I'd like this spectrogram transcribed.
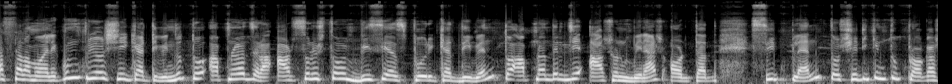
আসসালামু আলাইকুম, প্রিয় শিক্ষার্থীবৃন্দ। তো আপনারা যারা আটচল্লিশতম বিসিএস পরীক্ষা দিবেন, তো আপনাদের যে আসন বিনাশ, অর্থাৎ সিট প্ল্যান তো সেটি কিন্তু প্রকাশ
